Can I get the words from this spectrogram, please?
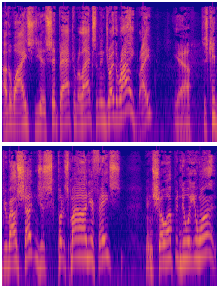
Otherwise, you sit back and relax and enjoy the ride, right? Yeah, Just keep your mouth shut and just put a smile on your face and show up and do what you want.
